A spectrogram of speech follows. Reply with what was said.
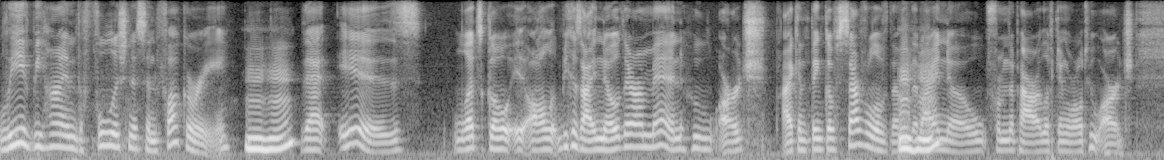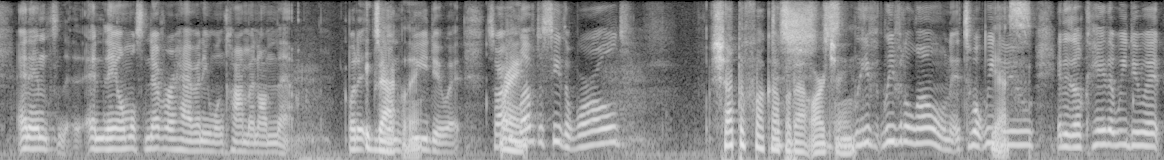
leave behind the foolishness and fuckery mm-hmm. that is let's go it all because I know there are men who arch. I can think of several of them that I mm-hmm. know from the powerlifting world who arch, and in, and they almost never have anyone comment on them. But it's Exactly. when we do it. So Right. I'd love to see the world shut the fuck up just- about arching leave leave it alone. It's what we Yes. do. It is okay that we do it.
